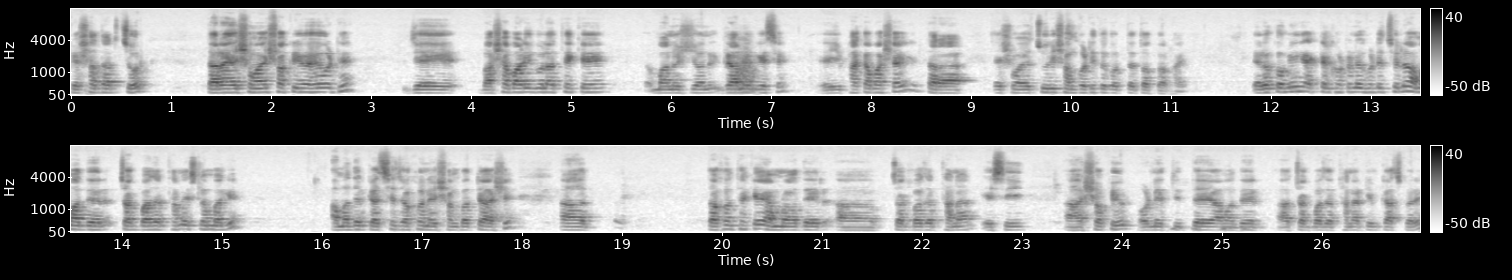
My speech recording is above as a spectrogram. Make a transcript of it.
পেশাদার চোর, তারা এ সময় সক্রিয় হয়ে ওঠে যে বাসা বাড়িগুলো থেকে মানুষজন গ্রামে গেছে। এই ফাঁকা বাসায় তারা এ সময় চুরি সংগঠিত করতে তৎপর হয়। এরকমই একটা ঘটনা ঘটেছিল আমাদের চকবাজার থানা ইসলামবাগে। আমাদের কাছে যখন এই সংবাদটা আসে তখন থেকে আমাদের চকবাজার থানা এসি শফিউর ওর নেতৃত্বে আমাদের চকবাজার থানা টিম কাজ করে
